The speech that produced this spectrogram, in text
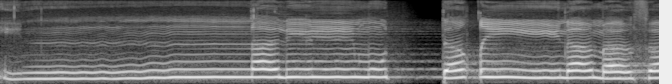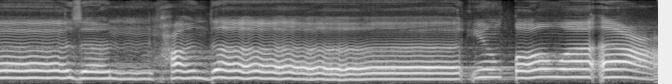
إن للمتقين مفازا حدائق وأعنابا.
